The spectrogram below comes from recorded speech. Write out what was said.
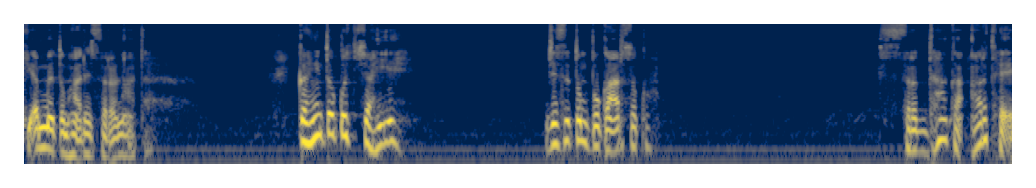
कि अब मैं तुम्हारे शरण आता कहीं तो कुछ चाहिए जिसे तुम पुकार सको। श्रद्धा का अर्थ है,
